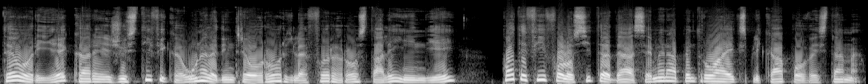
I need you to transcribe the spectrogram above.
teorie, care justifică unele dintre ororile fără rost ale Indiei, poate fi folosită de asemenea pentru a explica povestea mea.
